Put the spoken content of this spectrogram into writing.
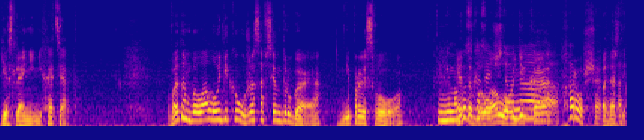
Если они не хотят. В этом была логика уже совсем другая, не про СВО, не могу это сказать, была что логика. Она хорошая. Подожди,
